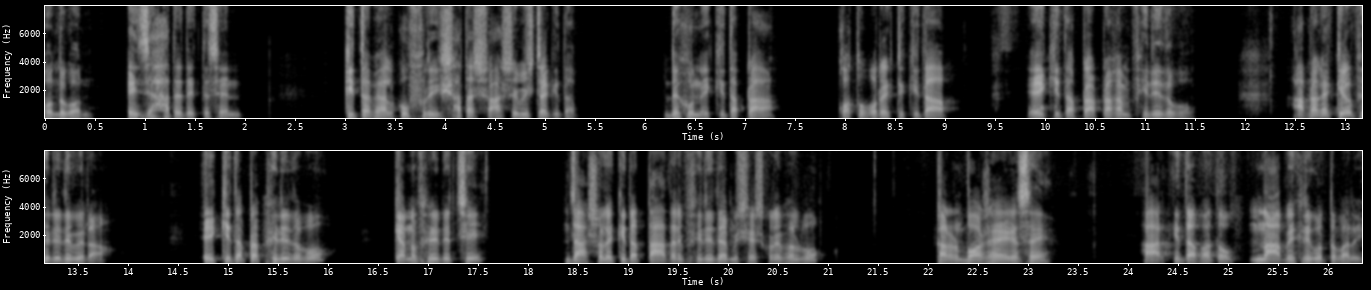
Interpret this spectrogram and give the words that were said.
বন্ধুগণ, এই যে হাতে দেখতেছেন, কিতাবে আল কুফরি সাতাশশো আশি বিশটা কিতাব। দেখুন, এই কিতাবটা কত বড় একটি কিতাব। এই কিতাবটা আপনাকে আমি ফিরিয়ে দেবো। আপনাকে কেউ ফিরিয়ে দেবে না। এই কিতাবটা ফিরিয়ে দেবো। কেন ফিরিয়ে দিচ্ছি? যা আসলে কিতাব তাড়াতাড়ি ফিরিয়ে দিয়ে আমি শেষ করে ফেলব। কারণ বয়স হয়ে গেছে, আর কিতাব হয়তো না বিক্রি করতে পারি।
